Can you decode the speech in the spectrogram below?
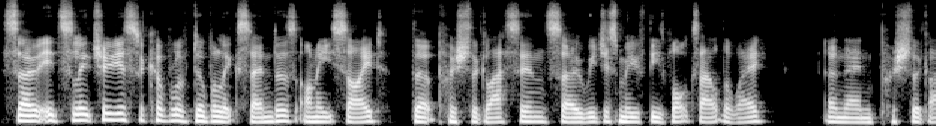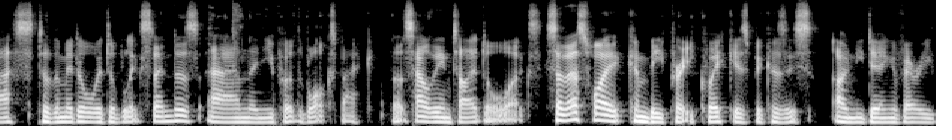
So it's literally just a couple of double extenders on each side that push the glass in. So we just move these blocks out the way and then push the glass to the middle with double extenders and then you put the blocks back. That's how the entire door works. So that's why it can be pretty quick is because it's only doing a very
